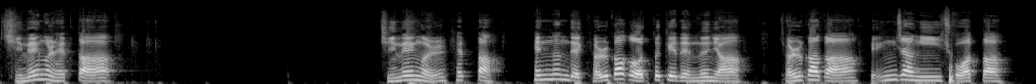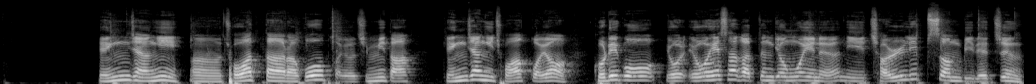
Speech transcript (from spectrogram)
진행을 했다. 진행을 했다. 했는데 결과가 어떻게 됐느냐? 결과가 굉장히 좋았다. 굉장히 어, 좋았다라고 보여집니다. 굉장히 좋았고요. 그리고 요, 요 회사 같은 경우에는 이 전립선 비대증,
